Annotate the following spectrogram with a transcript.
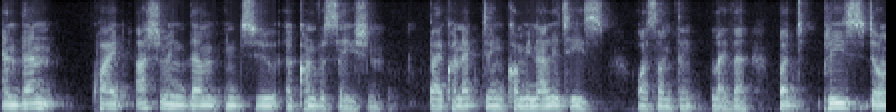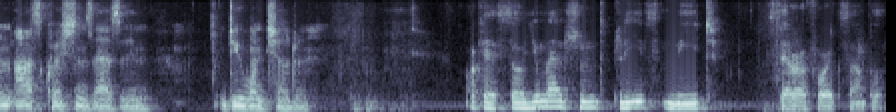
and then quite ushering them into a conversation by connecting communalities or something like that. But please don't ask questions as in, do you want children? Okay, so you mentioned please meet Sarah, for example,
